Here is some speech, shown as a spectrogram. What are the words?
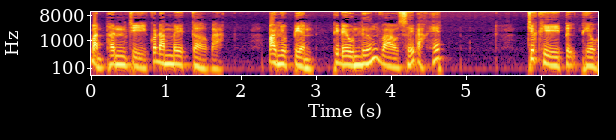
Bản thân chỉ có đam mê cờ bạc, bao nhiêu tiền thì đều nướng vào sới bạc hết. Trước khi tự thiêu,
